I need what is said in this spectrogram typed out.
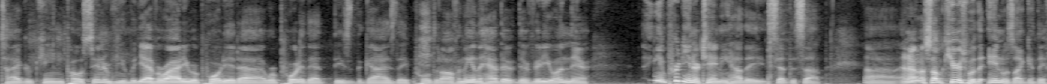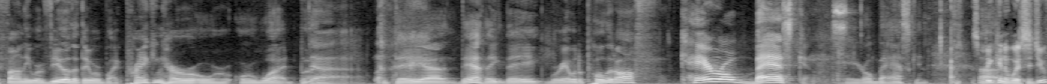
Tiger King post interview. But yeah, Variety reported uh, reported that these are the guys they pulled it off, and then they had their, their video in there. Again, pretty entertaining how they set this up. Uh, and I, so I'm curious what the end was like. If they finally revealed that they were like pranking her or or what. But, Yeah. but they uh, yeah they they were able to pull it off. Carole Baskins. Carole Baskin. Speaking of which, did you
